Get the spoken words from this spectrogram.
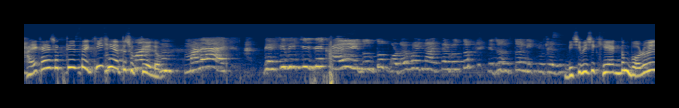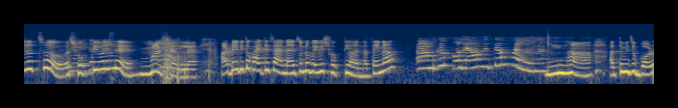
খাই খায়ে শক্তি হয়েছে? কি খেয়ে এত শক্তি হইল? মানে বেশি বেশি যে খাই এজন তো বড় হয় না আজকাল তো এজন তো নিচে বেশি বেশি খেয়ে একদম বড় হয়ে যাচ্ছ? আর শক্তি হয়েছে? মাশাল্লাহ আর বেবি তো খাইতে চায় না এর জন্য বেবির শক্তি হয় না তাই না? আমাকে কোলে আমাকে ফেলো না। না, আর তুমি যে বড়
